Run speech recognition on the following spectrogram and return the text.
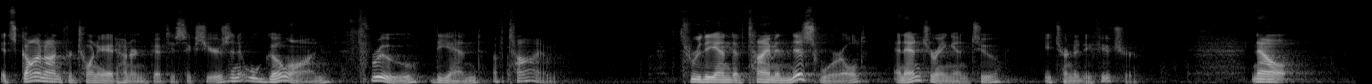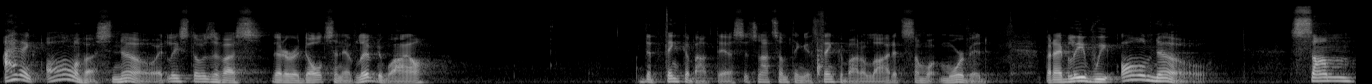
It's gone on for 2,856 years, and it will go on through the end of time. Through the end of time in this world and entering into eternity future. Now, I think all of us know, at least those of us that are adults and have lived a while, that think about this. It's not something you think about a lot, it's somewhat morbid. But I believe we all know some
